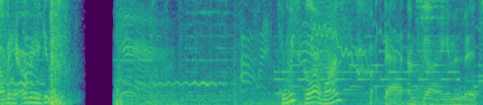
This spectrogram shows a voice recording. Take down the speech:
Over here, over here, get that shit. Can we score once? Fuck that. I'm scoring in this bitch.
